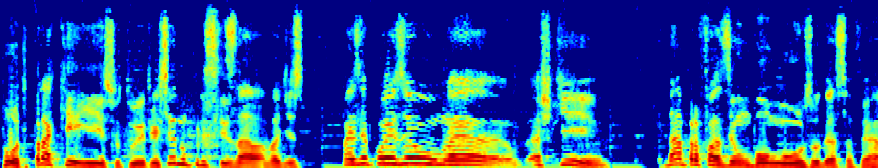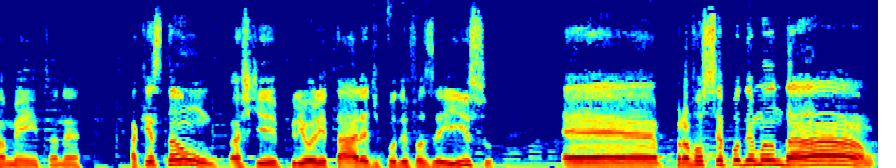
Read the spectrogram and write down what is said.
Puta, pra que isso, Twitter? Você não precisava disso. Mas depois eu, né, acho que dá para fazer um bom uso dessa ferramenta, né? A questão, acho que prioritária de poder fazer isso é para você poder mandar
